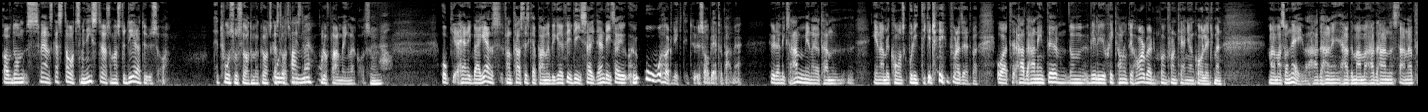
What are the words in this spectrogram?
av de svenska statsministrar som har studerat USA, det är två socialdemokratiska Olof statsministrar, Palme. Olof Palme och Ingvar Carlsson. Mm. Och Henrik Bergens fantastiska Palmebiografi visar, den visar ju hur oerhört viktigt USA blev för Palme. Hur den liksom, han menar ju att han är en amerikansk politiker typ på något sätt. Va? Och att hade han inte, de ville ju skicka honom till Harvard på, från Kenyon College men mamma sa nej. Va? Hade, han, hade, mamma, hade han stannat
